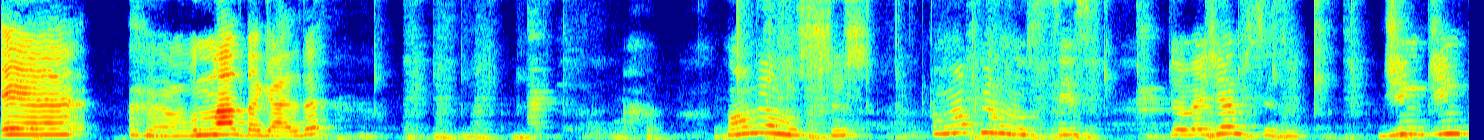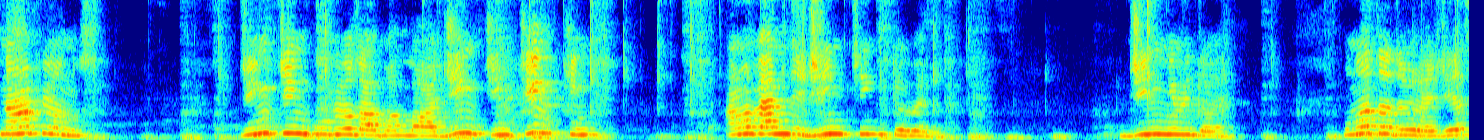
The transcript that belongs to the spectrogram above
Eee bunlar da geldi. Ne yapıyorsunuz siz? Ne yapıyorsunuz siz? Döveceğim sizi. Cink cink ne yapıyorsunuz? Cink cink vuruyorlar vallahi. Cink cink cink cink. Ama ben de cink cink döverim. Cin gibi döverim. Buna da döveceğiz.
